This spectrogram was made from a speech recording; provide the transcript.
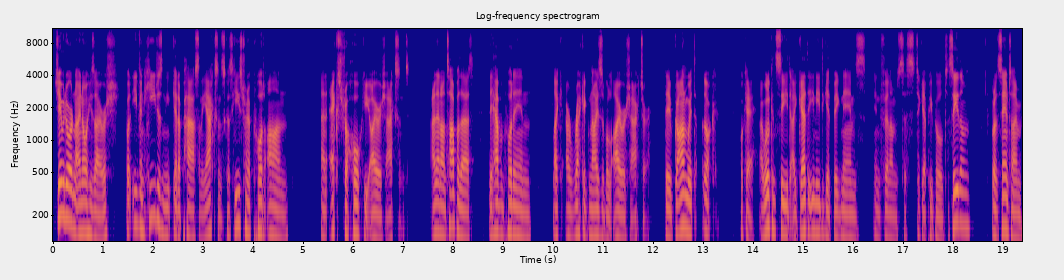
Jamie Dornan, I know he's Irish, but even he doesn't get a pass on the accents because he's trying to put on an extra hokey Irish accent. And then on top of that, they haven't put in like a recognizable Irish actor. They've gone with look. Okay, I will concede. I get that you need to get big names in films to to get people to see them, but at the same time,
